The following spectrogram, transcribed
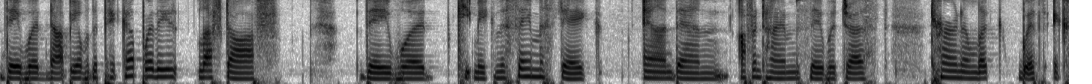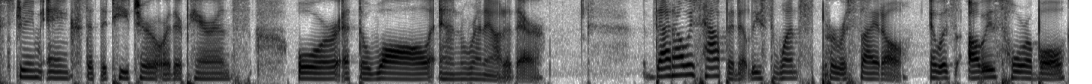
They would not be able to pick up where they left off. They would keep making the same mistake and then oftentimes they would just turn and look with extreme angst at the teacher or their parents or at the wall and run out of there. That always happened at least once per recital. It was always horrible,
